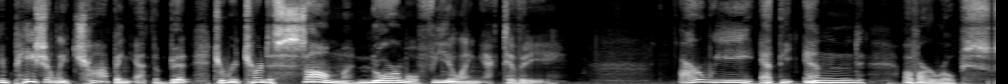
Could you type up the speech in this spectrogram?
impatiently chopping at the bit to return to some normal feeling activity. Are we at the end of our ropes?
